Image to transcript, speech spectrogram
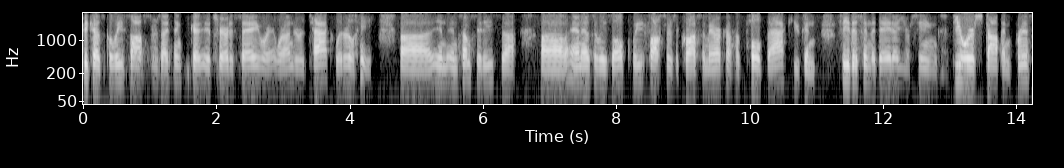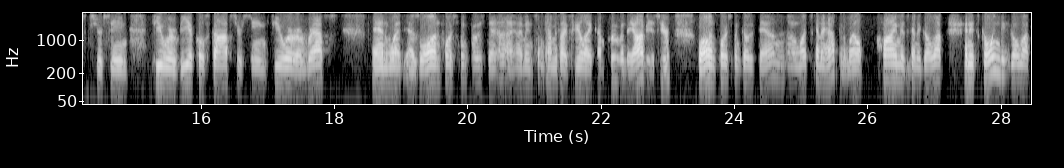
because police officers, I think it's fair to say, were, were under attack literally uh, in, in some cities. Uh, uh, and as a result, police officers across America have pulled back. You can see this in the data. You're seeing fewer stop and frisks. You're seeing fewer vehicle stops. You're seeing fewer arrests. And what as law enforcement goes down, I, I mean, sometimes I feel like I'm proving the obvious here. Law enforcement goes down, uh, what's going to happen? Well, crime is going to go up, and it's going to go up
